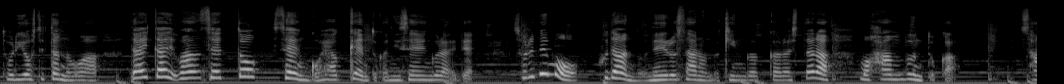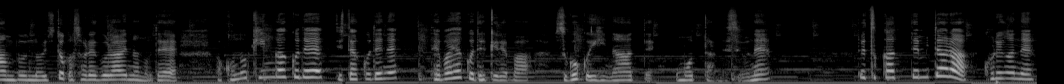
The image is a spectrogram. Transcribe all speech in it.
取り寄せたのはだいたい1セット1500円とか2000円ぐらいでそれでも普段のネイルサロンの金額からしたらもう半分とか3分の1とかそれぐらいなのでこの金額で自宅でね手早くできればすごくいいなって思ったんですよね。で使ってみたらこれがね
